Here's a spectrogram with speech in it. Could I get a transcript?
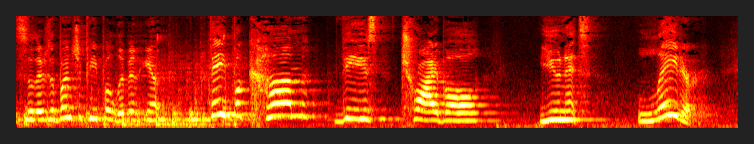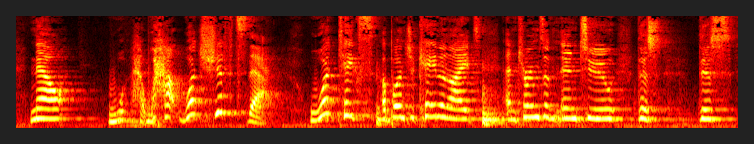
So there's a bunch of people living, you know, they become these tribal units later. Now, wh- how, what shifts that? What takes a bunch of Canaanites and turns them into this, this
